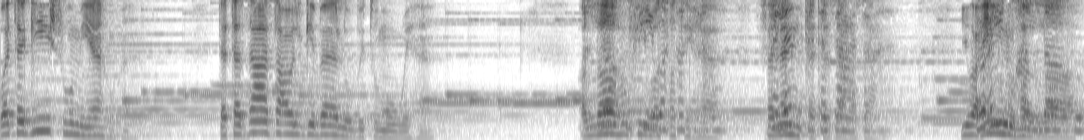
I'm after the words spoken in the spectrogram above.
وتجيش مياهها تتزعزع الجبال بتموها الله في وسطها فلن تتزعزع. يعينها الله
